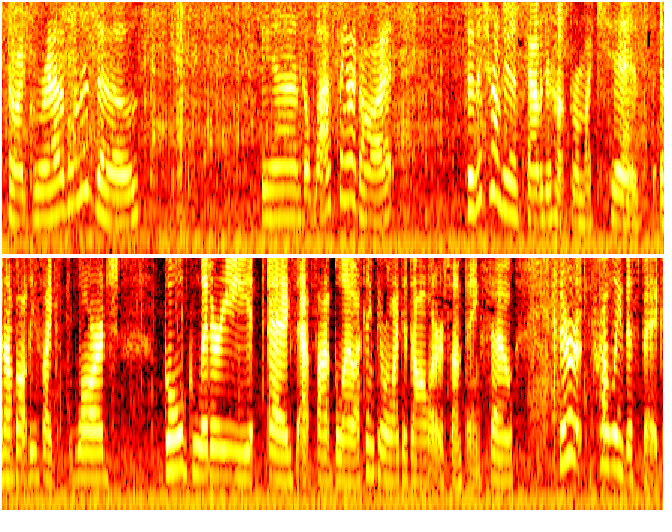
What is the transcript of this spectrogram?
So I grabbed one of those and the last thing I got, so this year I'm doing a scavenger hunt for my kids and I bought these like large gold glittery eggs at Five Below. I think they were like a dollar or something. So they're probably this big.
